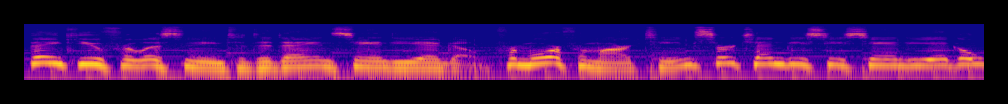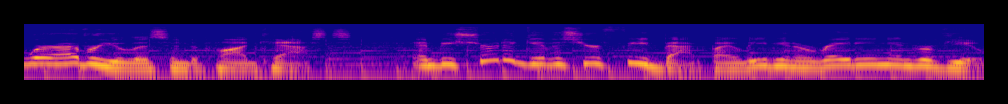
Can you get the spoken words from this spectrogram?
Thank you for listening to Today in San Diego. For more from our team, search NBC San Diego wherever you listen to podcasts. And be sure to give us your feedback by leaving a rating and review.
